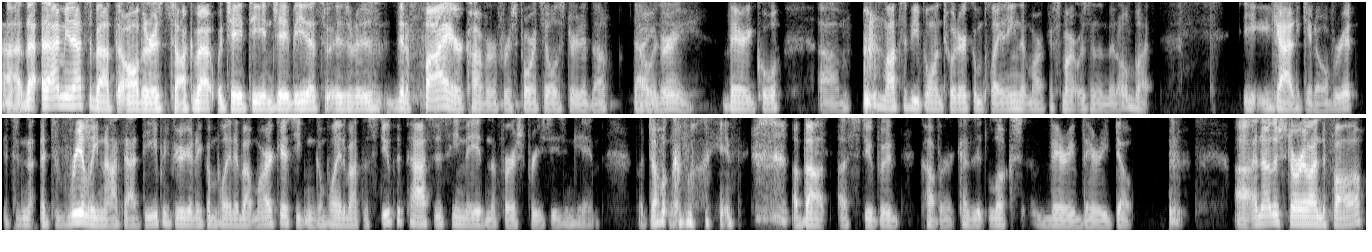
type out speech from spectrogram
Uh, that, I mean, that's about the, all there is to talk about with JT and JB. That's what is what it is. Did a fire cover for Sports Illustrated though. That I was agree. very cool. Um, lots of people on Twitter complaining that Marcus Smart was in the middle, but you, you got to get over it. It's not, it's really not that deep. If you're going to complain about Marcus, you can complain about the stupid passes he made in the first preseason game, but don't complain about a stupid cover because it looks very very dope. uh, another storyline to follow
